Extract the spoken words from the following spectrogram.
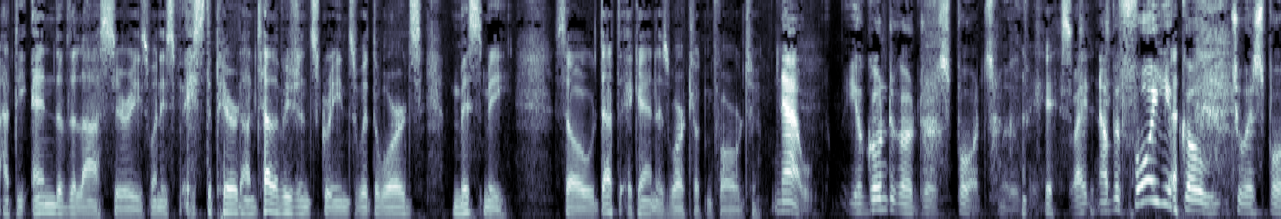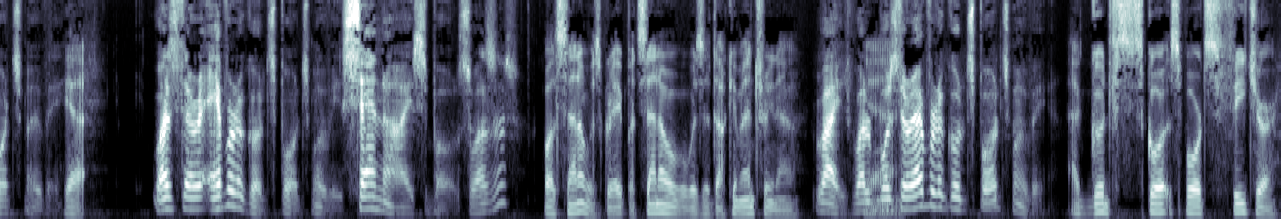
at the end of the last series when his face appeared on television screens with the words "Miss Me." So that again is worth looking forward to. Now, you're going to go to a sports movie, Yes. right? Now, before you go to a sports movie, Yeah. was there ever a good sports movie? Senna, I suppose, was it? Well, Senna was great, but Senna was a documentary now. Right. Well, Yeah. was there ever a good sports movie? A good sco- sports feature.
